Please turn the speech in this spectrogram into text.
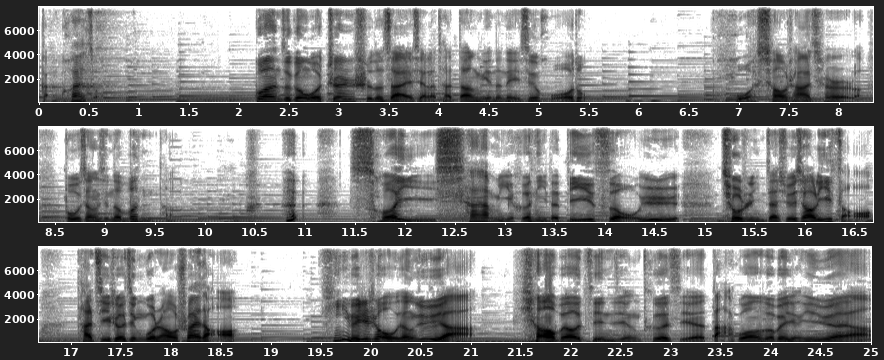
赶快走！罐子跟我真实的再现了他当年的内心活动。我笑岔气儿了，不相信的问他：“ 所以虾米和你的第一次偶遇，就是你在学校里走，他骑车经过然后摔倒？你以为这是偶像剧呀？要不要近景特写、打光和背景音乐呀？”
